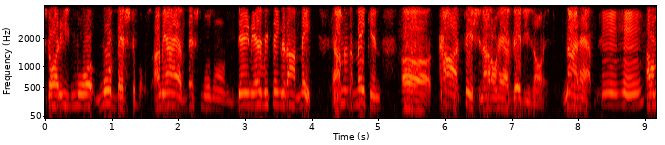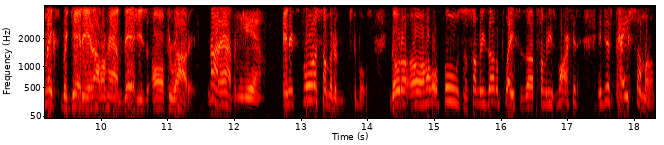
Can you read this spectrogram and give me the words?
Start eating more more vegetables. I mean, I have vegetables on dang everything that I make. And I'm not making uh, codfish and I don't have veggies on it. Not happening. Mhm. I don't make spaghetti and I don't have veggies all throughout it. Not happening. Yeah. And explore some of the vegetables. Go to uh, Whole Foods or some of these other places, uh, some of these markets, and just taste some of them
